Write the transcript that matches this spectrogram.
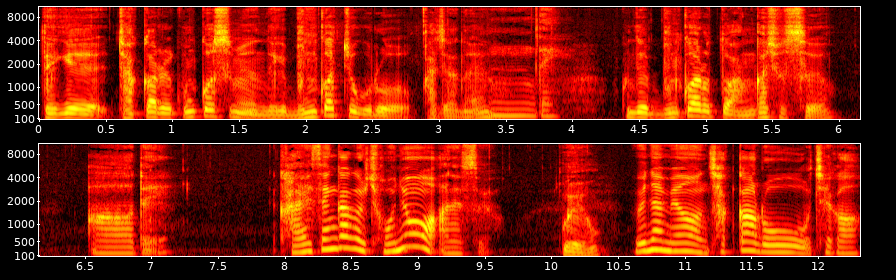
되게 작가를 꿈꿨으면 되게 문과 쪽으로 가잖아요. 음, 네. 근데 문과로 또 안 가셨어요? 아, 네. 갈 생각을 전혀 안 했어요. 왜요? 왜냐면 작가로 제가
